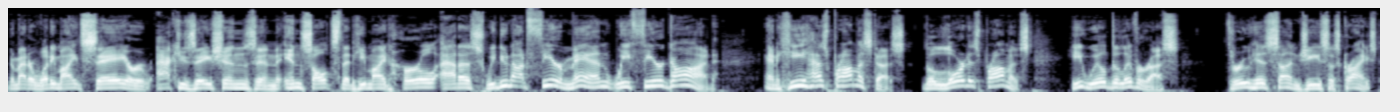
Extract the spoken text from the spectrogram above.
no matter what he might say or accusations and insults that he might hurl at us. We do not fear man, we fear God. And he has promised us, the Lord has promised, he will deliver us through his son, Jesus Christ.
